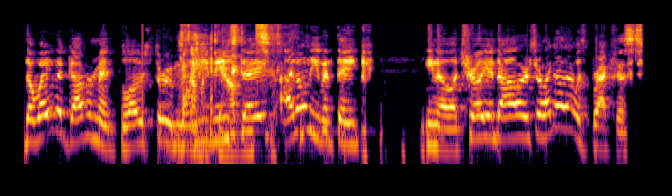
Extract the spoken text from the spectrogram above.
the way the government blows through money these accountants. days, I don't even think, you know, a trillion dollars. They're like, oh, that was breakfast.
